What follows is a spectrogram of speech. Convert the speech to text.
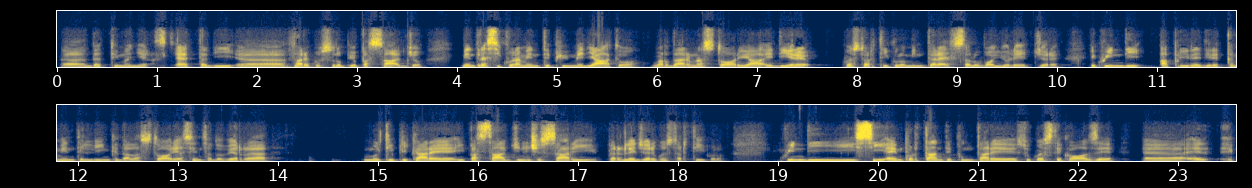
eh, detto in maniera schietta, di eh, fare questo doppio passaggio, mentre è sicuramente più immediato guardare una storia e dire questo articolo mi interessa, lo voglio leggere e quindi aprire direttamente il link dalla storia senza dover eh, moltiplicare i passaggi necessari per leggere questo articolo. Quindi sì, è importante puntare su queste cose eh, e,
